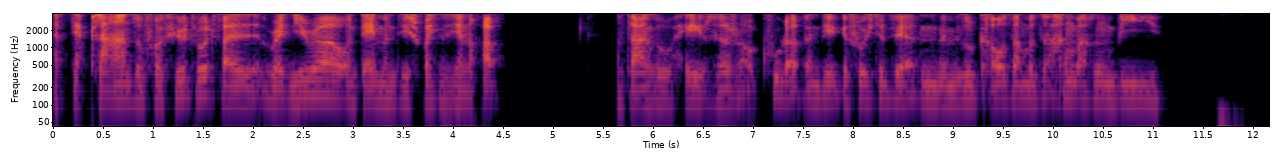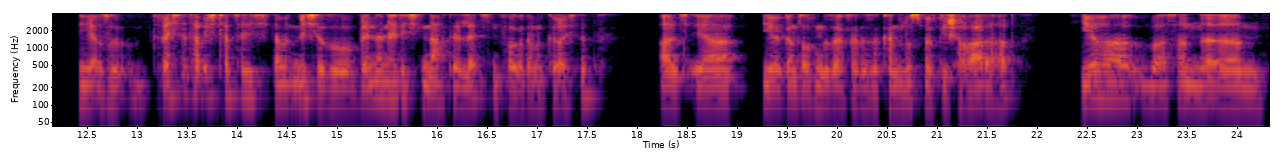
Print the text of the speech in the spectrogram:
als der Plan so vollführt wird, weil Rhaenyra und Damon, die sprechen sich ja noch ab und sagen so, hey, das ist ja schon auch cooler, wenn wir gefürchtet werden, wenn wir so grausame Sachen machen wie Nee, also gerechnet habe ich tatsächlich damit nicht. Also wenn, dann hätte ich nach der letzten Folge damit gerechnet, als er ihr ganz offen gesagt hat, dass er keine Lust mehr auf die Scharade hat. Hier war es dann ähm,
